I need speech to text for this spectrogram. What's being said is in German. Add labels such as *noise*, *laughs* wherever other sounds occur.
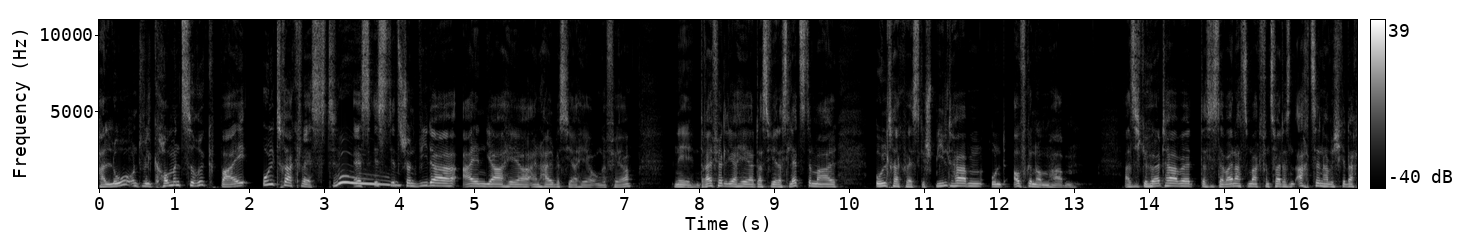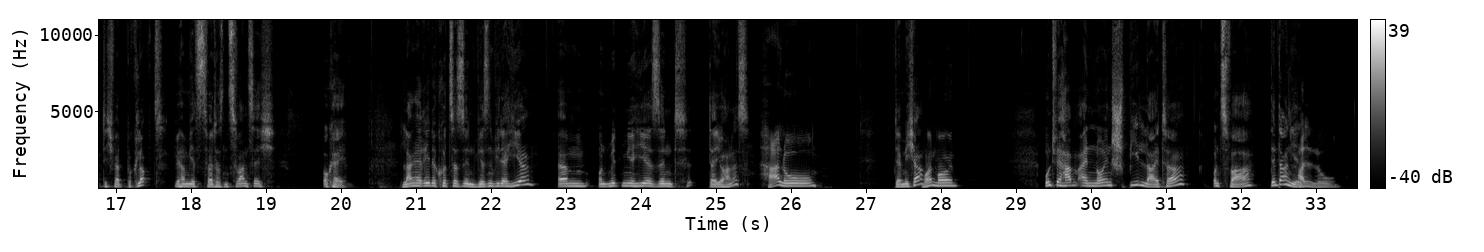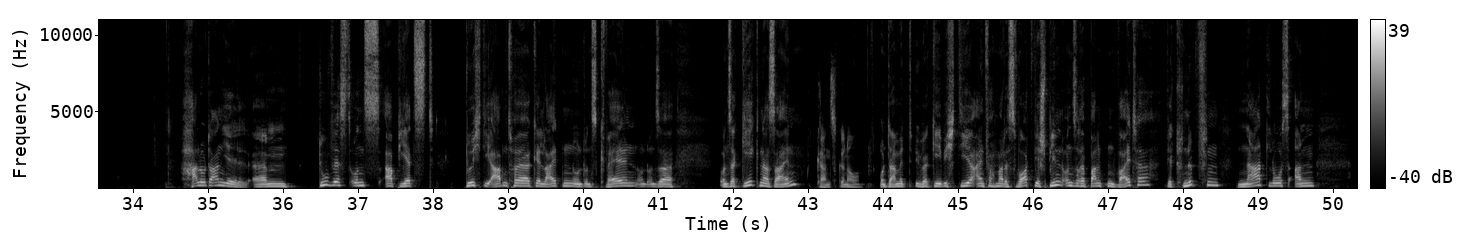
Hallo und willkommen zurück bei Ultra Quest. Uh. Es ist jetzt schon wieder ein Jahr her, ein halbes Jahr her ungefähr. Nee, ein Dreivierteljahr her, dass wir das letzte Mal Ultra Quest gespielt haben und aufgenommen haben. Als ich gehört habe, das ist der Weihnachtsmarkt von 2018, habe ich gedacht, ich werde bekloppt. Wir haben jetzt 2020. Okay. Lange Rede, kurzer Sinn. Wir sind wieder hier. Ähm, und mit mir hier sind der Johannes. Hallo. Der Micha. Moin, moin. Und wir haben einen neuen Spielleiter, und zwar den Daniel. Hallo. Hallo Daniel. Ähm, du wirst uns ab jetzt durch die Abenteuer geleiten und uns quälen und unser, unser Gegner sein. Ganz genau. Und damit übergebe ich dir einfach mal das Wort. Wir spielen unsere Banden weiter. Wir knüpfen nahtlos an,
